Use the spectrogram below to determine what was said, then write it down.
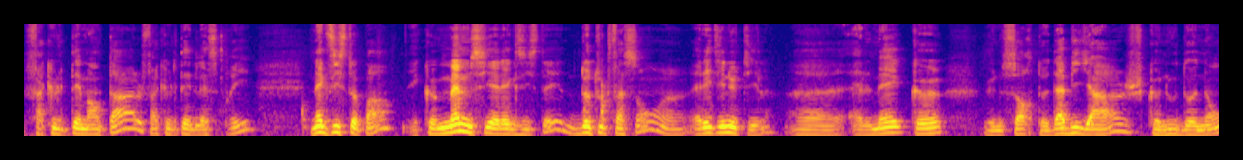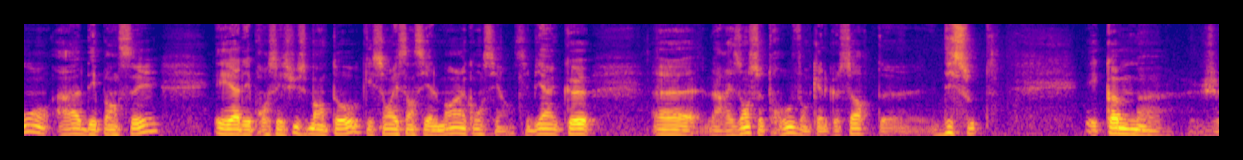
faculté mentale, faculté de l'esprit, n'existe pas et que même si elle existait, de toute façon, euh, elle est inutile. Euh, elle n'est que une sorte d'habillage que nous donnons à des pensées et à des processus mentaux qui sont essentiellement inconscients. Si bien que euh, la raison se trouve en quelque sorte dissoute. Et comme je,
